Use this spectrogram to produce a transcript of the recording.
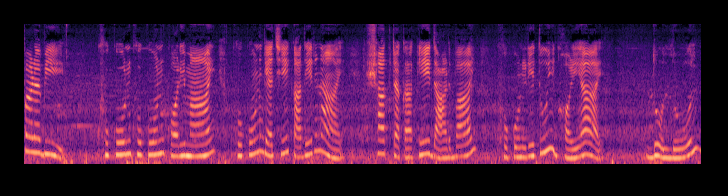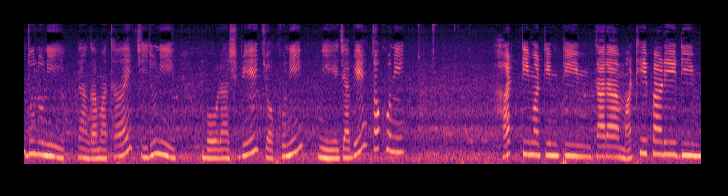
পাড়াবি। খোকন খোকন করে মায়, খোকন গেছে কাদের নাই সাত টাকাকে দাঁড়বাই খোকন রে তুই ঘরে আয়। দোল দোল দুলুনি, রাঙা মাথায় চিরুনি। বর আসবে যখনই, নিয়ে যাবে তখনই। হাট্টিমা টিম টিম, তারা মাঠে পাড়ে ডিম।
